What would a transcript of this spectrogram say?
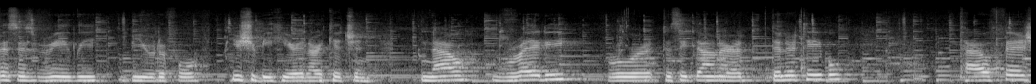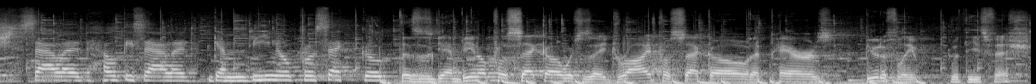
This is really beautiful. You should be here in our kitchen. Now ready for to sit down at our dinner table. Tile fish salad, healthy salad, Gambino Prosecco. This is Gambino Prosecco, which is a dry Prosecco that pairs beautifully with these fish.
